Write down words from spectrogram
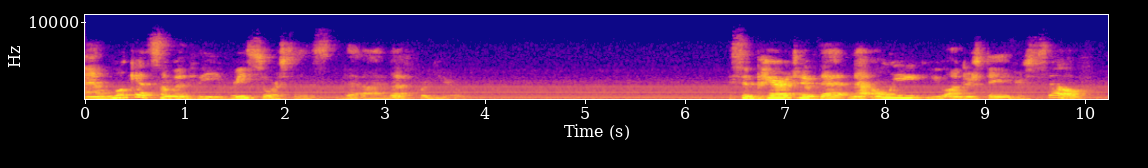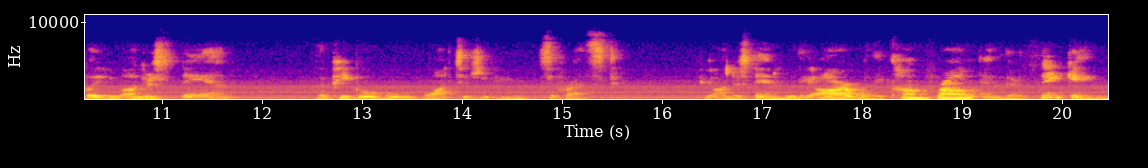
and look at some of the resources that I left for you. It's imperative that not only you understand yourself, but you understand the people who want to keep you suppressed. If you understand who they are, where they come from, and their thinking,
